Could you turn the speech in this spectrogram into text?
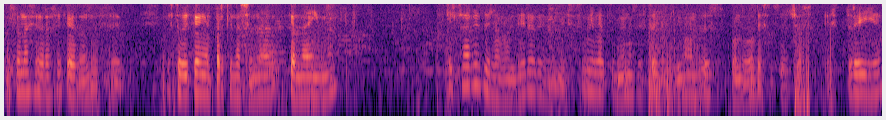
una zona geográfica donde se Está ubicada en el Parque Nacional Canaima. ¿Qué sabes de la bandera de Venezuela? También nos está informando de sus colores, sus ocho estrellas.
